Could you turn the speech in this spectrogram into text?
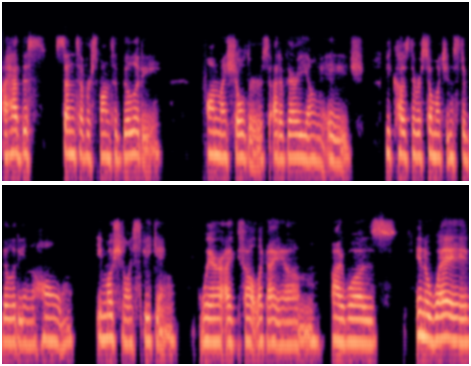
I had this sense of responsibility on my shoulders at a very young age because there was so much instability in the home emotionally speaking, where I felt like I um I was in a way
